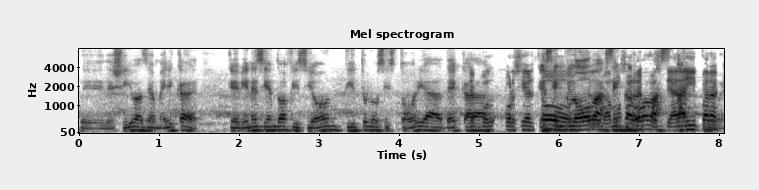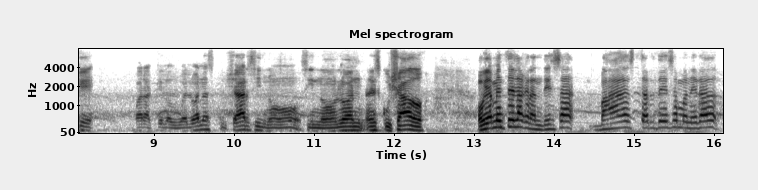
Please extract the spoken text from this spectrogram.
de, de Chivas, de América, que viene siendo afición, títulos, historia, década. Por, cierto, que se engloba, vamos a repostear ahí para que para que los vuelvan a escuchar si no si no lo han escuchado. Obviamente la grandeza va a estar de esa manera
